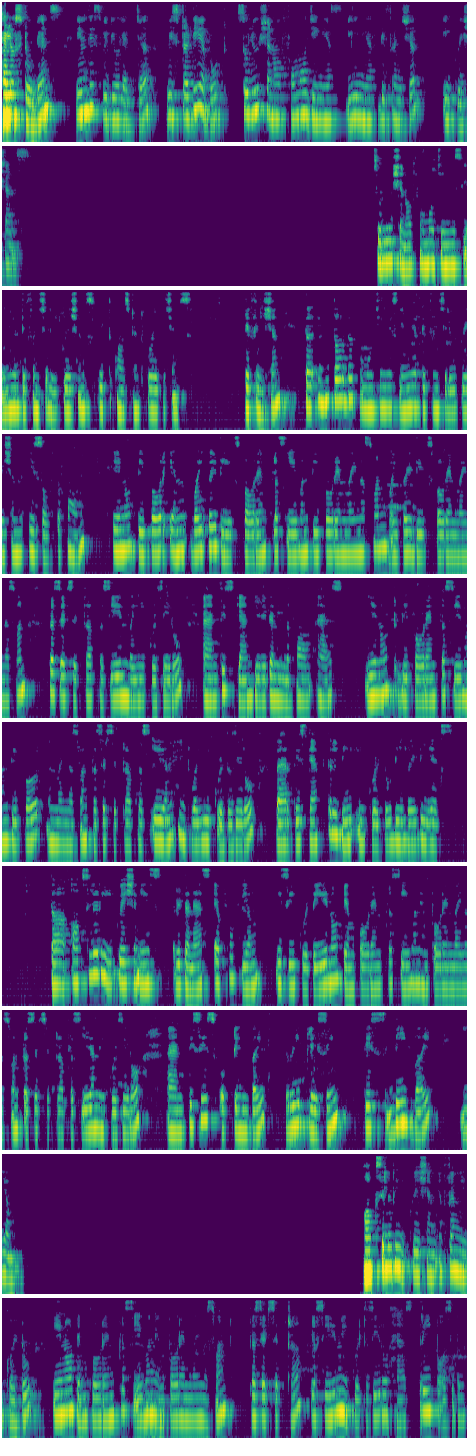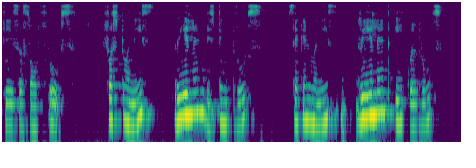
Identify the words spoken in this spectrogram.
Hello students, in this video lecture we study about solution of homogeneous linear differential equations. Solution of homogeneous linear differential equations with constant coefficients. Definition The nth order homogeneous linear differential equation is of the form a naught t power n y by dx power n plus a1 t power n minus 1 y by dx power n minus 1 plus etc plus a n y equals 0 and this can be written in the form as a naught d power n plus a1 d power n minus 1 plus etc plus a n into y equal to 0 where this capital D equal to d by dx. The auxiliary equation is written as f of m is equal to a naught m power n plus a1 m power n minus 1 plus etc plus a n equals 0 and this is obtained by replacing this d by m. Auxiliary equation fm equal to a naught m power n plus a1 m power n minus 1 plus etc plus an equal to 0 has three possible cases of roots. First one is real and distinct roots. Second one is real and equal roots.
